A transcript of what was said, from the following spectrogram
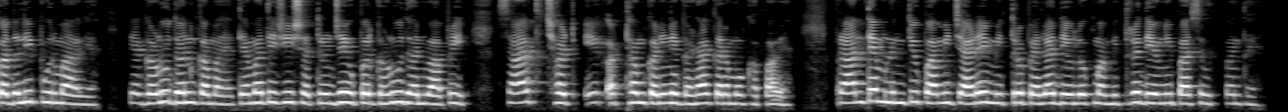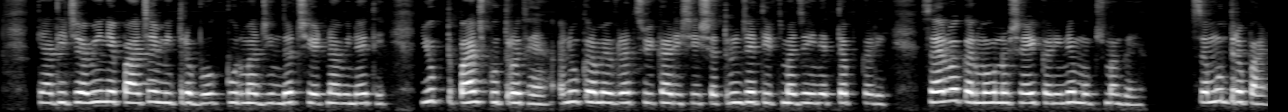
કદલીપુરમાં આવ્યા. ત્યાં ઘણું ધન કમાયા. તેમાંથી શ્રી શત્રુંજય ઉપર ઘણું ધન વાપરી સાત છઠ એક અઠ્ઠમ કરીને ઘણા કર્મો ખપાવ્યા. પ્રાંતે મૃત્યુ પામી ચારેય મિત્રો પહેલા દેવલોકમાં મિત્રદેવની પાસે ઉત્પન્ન થયા. ત્યાંથી ચવીને પાંચેય મિત્ર ભોગપુરમાં જિંદર શેઠના વિનયથી યુક્ત પાંચ પુત્રો થયા. અનુક્રમે વ્રત સ્વીકારી શ્રી શત્રુંજય તીર્થમાં જઈને તપ કરી સર્વ કર્મોનો ક્ષય કરીને મોક્ષમાં ગયા. સમુદ્રપાળ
